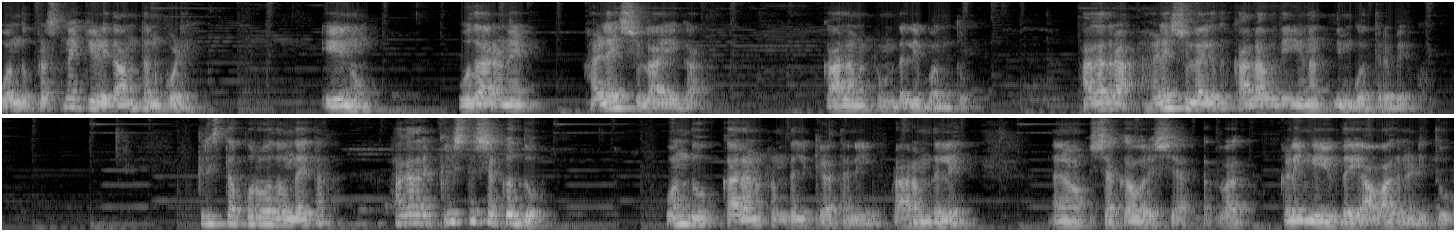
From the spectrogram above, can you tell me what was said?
ಒಂದು ಪ್ರಶ್ನೆ ಕೇಳಿದ ಅಂತ ಅನ್ಕೊಳ್ಳಿ. ಏನು? ಉದಾಹರಣೆ, ಹಳೆ ಶುಲಾಯಿಗ ಕಾಲಾನುಕ್ರಮದಲ್ಲಿ ಬಂತು. ಹಾಗಾದ್ರೆ ಹಳೆ ಶಿಲಾಯುಗದ ಕಾಲಾವಧಿ ಏನಂತ ನಿಮ್ಗೆ ಗೊತ್ತಿರಬೇಕು. ಕ್ರಿಸ್ತ ಪೂರ್ವದ ಒಂದಾಯ್ತಾ ಹಾಗಾದ್ರೆ ಕ್ರಿಸ್ತ ಶಕದ್ದು ಒಂದು ಕಾಲಾನುಕ್ರಮದಲ್ಲಿ ಕೇಳ್ತಾನೆ ಈಗ ಪ್ರಾರಂಭದಲ್ಲಿ. ಶಕ ವರ್ಷ ಅಥವಾ ಕಳಿಂಗ ಯುದ್ಧ ಯಾವಾಗ ನಡೀತು?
